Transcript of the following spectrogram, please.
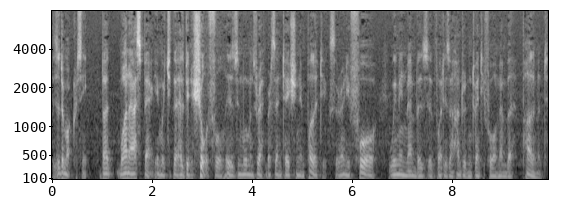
is a democracy, but one aspect in which there has been a shortfall is in women's representation in politics. There are only four women members of what is a 124 member parliament.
